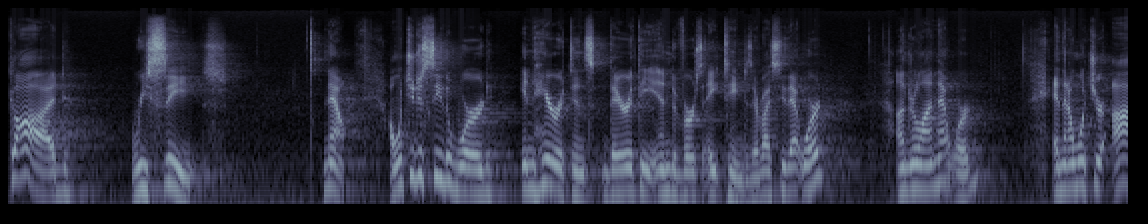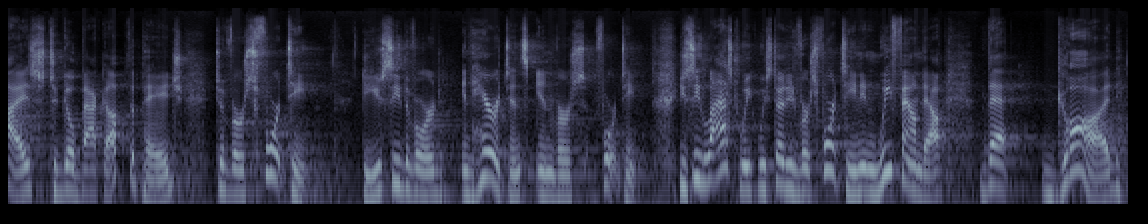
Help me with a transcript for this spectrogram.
God receives. Now, I want you to see the word inheritance there at the end of verse 18. Does everybody see that word? Underline that word. And then I want your eyes to go back up the page to verse 14. Do you see the word inheritance in verse 14? You see, last week we studied verse 14 and we found out that God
